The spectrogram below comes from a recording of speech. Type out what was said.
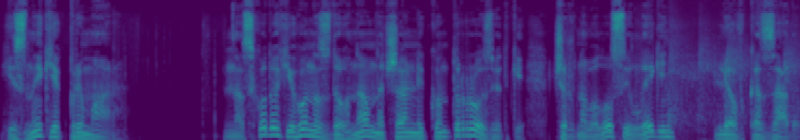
і зник, як примара. На сходах його наздогнав начальник контррозвідки, чорноволосий легінь Льовка Задов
